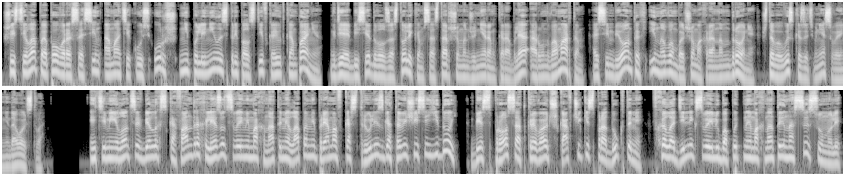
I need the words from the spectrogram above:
Шестилапая повар-ассасин Амати Кусь-Урш не поленилась приползти в кают-компанию, где я беседовал за столиком со старшим инженером корабля Арун Вамартом о симбионтах и новом большом охранном дроне, чтобы высказать мне свое недовольство. Эти мейлонцы в белых скафандрах лезут своими мохнатыми лапами прямо в кастрюли с готовящейся едой. Без спроса открывают шкафчики с продуктами. В холодильник свои любопытные мохнатые носы сунули.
